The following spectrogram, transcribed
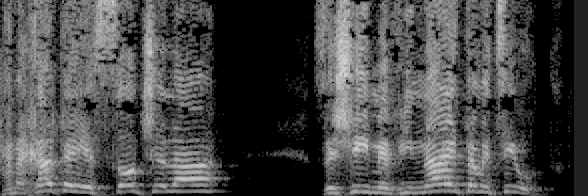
הנחת היסוד שלה זה שהיא מבינה את המציאות.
